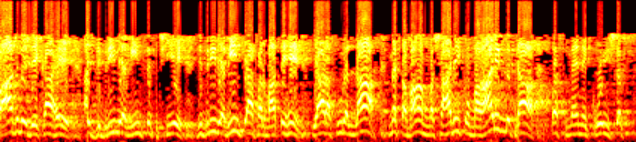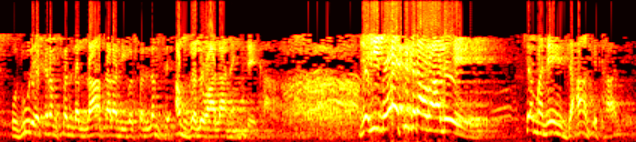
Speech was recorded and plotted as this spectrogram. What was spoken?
بعد میں دیکھا ہے۔ جبریل امین سے پوچھیے جبریل امین کیا فرماتے ہیں؟ یا رسول اللہ، میں تمام مشارق و مغارب میں تھا، بس میں نے کوئی شخص حضور اکرم صلی اللہ تعالی علیہ وسلم سے افضل والا نہیں دیکھا۔ یہی وہ سدرا والے، چمنے جہاں کے تھالے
